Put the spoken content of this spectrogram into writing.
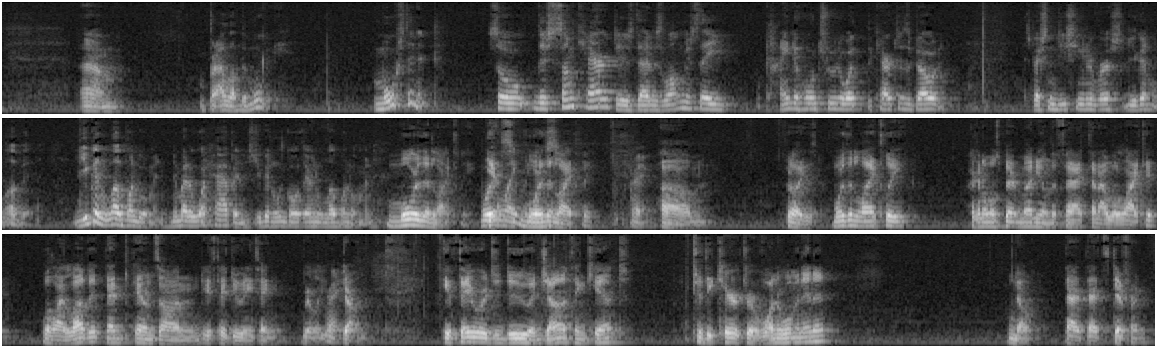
Um, but I love the movie. Most in it. So there's some characters that, as long as they kind of hold true to what the character's about, especially in the DC universe, you're going to love it. You're going to love Wonder Woman. No matter what happens, you're going to go there and love Wonder Woman. More than likely. More than yes, likely, More yes. than likely. Right. Um, put it like this: more than likely, I can almost bet money on the fact that I will like it. Will I love it? That depends on if they do anything really Right. dumb. If they were to do a Jonathan Kent to the character of Wonder Woman in it, no, that that's different.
